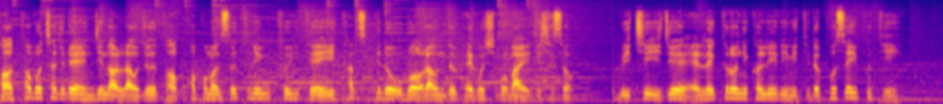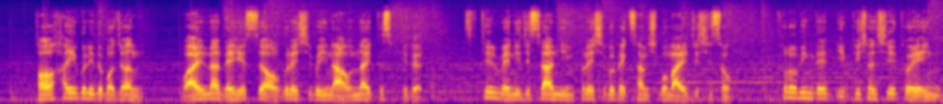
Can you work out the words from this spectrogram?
The turbocharged engine allows the performance trim to hit a top speed of around 155 miles 시속, is electronically limited for safety. The hybrid version, while not as aggressive in outright speed, still manages an impressive 135 miles 시속, doing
